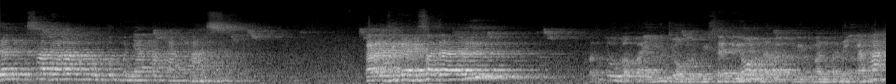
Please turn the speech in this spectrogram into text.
dan kesadaran untuk menyatakan kasih. Karena jika disadari, tentu Bapak Ibu jauh lebih senior dalam kehidupan pernikahan.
